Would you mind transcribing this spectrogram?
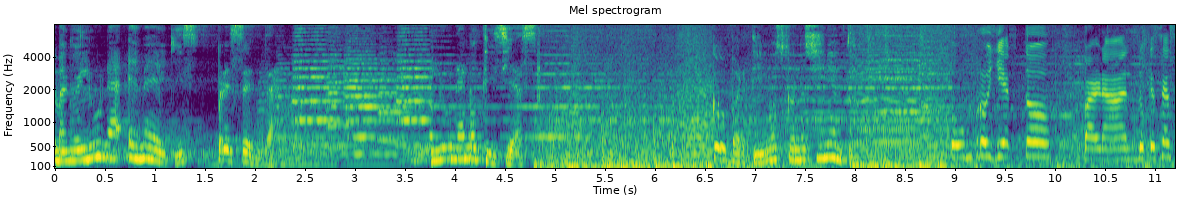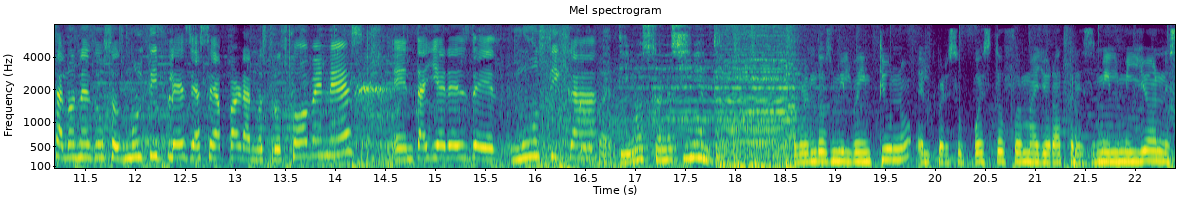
Manuel Luna MX presenta Luna Noticias. Compartimos conocimiento. Un proyecto para lo que sea salones de usos múltiples, ya sea para nuestros jóvenes, en talleres de música. Compartimos conocimiento. En 2021 el presupuesto fue mayor a 3 mil millones.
